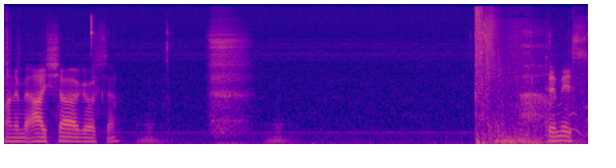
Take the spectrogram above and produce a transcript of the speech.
Hani bir aşağı görse. Temiz.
